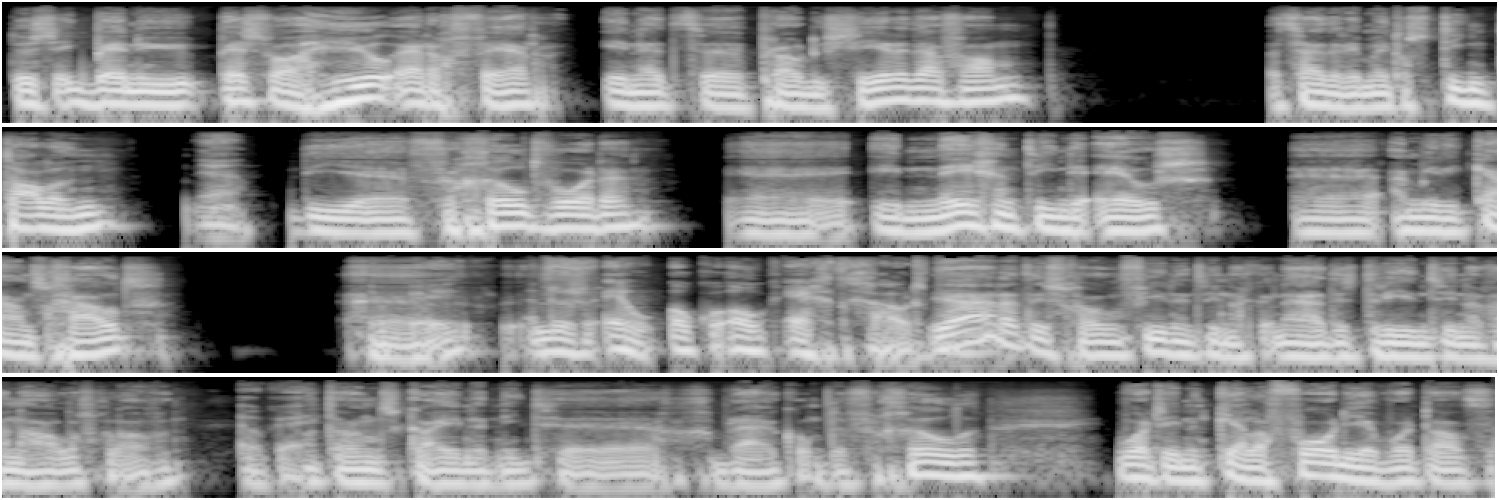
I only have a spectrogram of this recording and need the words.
Dus ik ben nu best wel heel erg ver in het produceren daarvan. Dat zijn er inmiddels tientallen ja. die eh, verguld worden eh, in 19e eeuws eh, Amerikaans goud. En dus ook, ook echt goud. ja, dat is gewoon 24, nou het is 23,5 geloof ik. Oké. Want anders kan je het niet gebruiken om te vergulden. Wordt in Californië wordt dat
